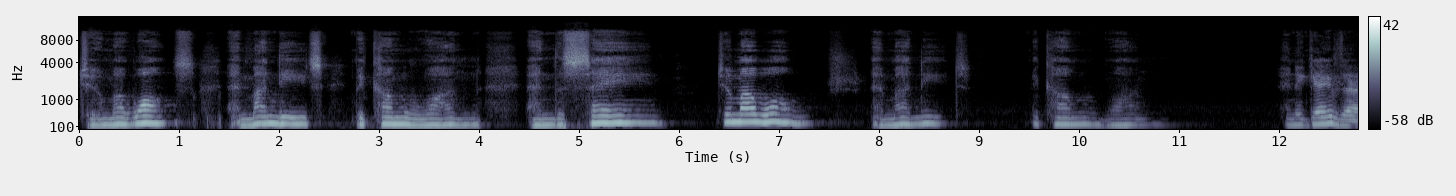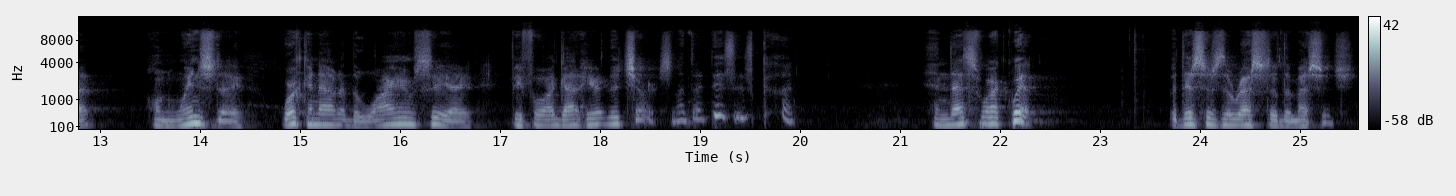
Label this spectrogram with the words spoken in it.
Till my wants and my needs become one and the same. Till my wants and my needs become one. And he gave that on Wednesday, working out at the YMCA before I got here at the church. And I thought, this is good. And that's where I quit. But this is the rest of the message.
